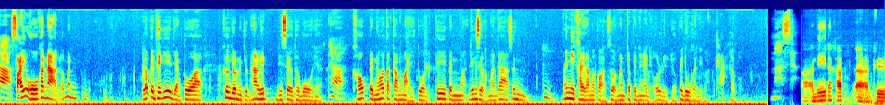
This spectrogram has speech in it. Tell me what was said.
ค่ะไซส์โอ้โหขนาดแล้วมัน แล้วเป็นเทคโนโลยีอย่างตัว เครื่องยนต์ 1.5 ลิตรดีเซลเทอร์โบเนี่ยค่ะเขาเป็นนวัตกรรมใหม่ตัวที่เป็นลิขสิทธิ์ของ Mazda ซึ่งอืมไม่มีใครทำมาก่อน ส่วนมันจะเป็นยังไงเดี๋ยวเดี๋ยวไปดูกันดีกว่าค่ะครับผมอ่าอันนี้นะครับอ่าคือ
